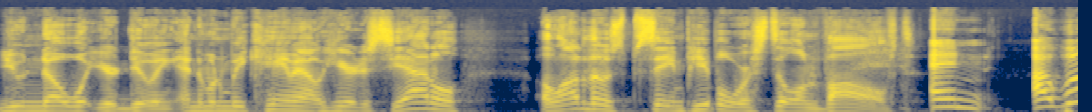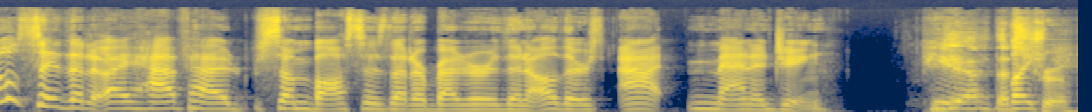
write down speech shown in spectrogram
you know what you're doing. And when we came out here to Seattle, a lot of those same people were still involved. And I will say that I have had some bosses that are better than others at managing. Pe- Yeah, that's true.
